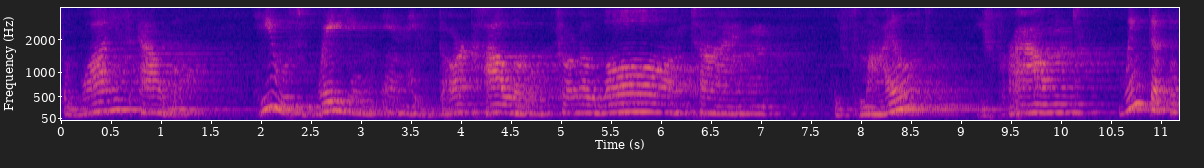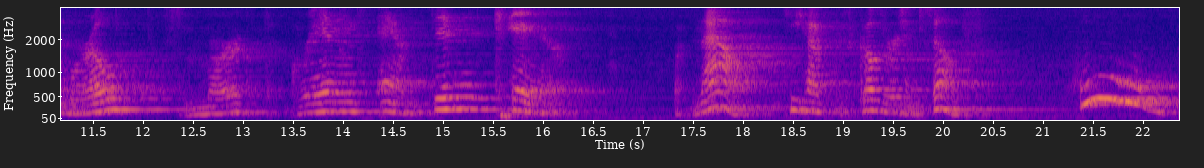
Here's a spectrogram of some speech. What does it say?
the wise owl. He was waiting in his dark hollow for a long time. He smiled, he frowned, winked at the world, smirked, grinned, and didn't care. But now he has discovered himself. Whoo,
